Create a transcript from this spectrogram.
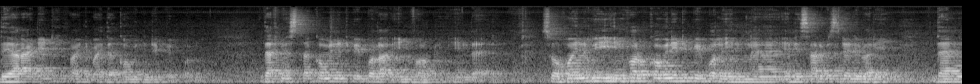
they are identified by the community people. That means the community people are involved in that. So when we involve community people in uh, any service delivery then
